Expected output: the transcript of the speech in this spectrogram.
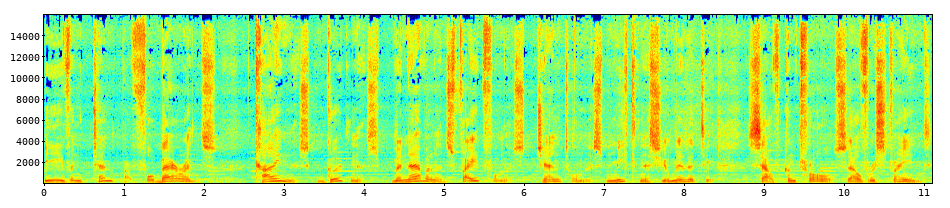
even temper, forbearance, kindness, goodness, benevolence, faithfulness, gentleness, meekness, humility, self control, self restraint.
